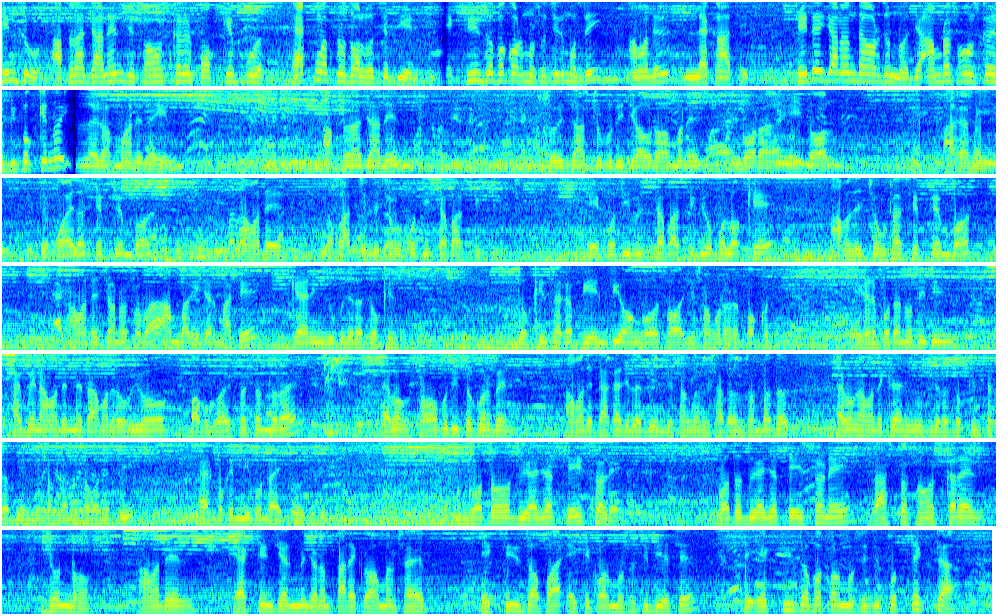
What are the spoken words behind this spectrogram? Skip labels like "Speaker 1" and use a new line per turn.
কিন্তু আপনারা জানেন যে সংস্কারের পক্ষে একমাত্র দল হচ্ছে বিএনপি। একত্রিশ দফা কর্মসূচির মধ্যেই আমাদের লেখা আছে। সেটাই জানান দেওয়ার জন্য যে আমরা সংস্কারের বিপক্ষে নই। রহমান রাহিম। আপনারা জানেন, শহীদ রাষ্ট্রপতি জিয়াউর রহমানের গড়া এই দল আগামী পয়লা সেপ্টেম্বর আমাদের সাতচল্লিশতম প্রতিষ্ঠা বার্ষিকী। এই প্রতিষ্ঠা বার্ষিকী উপলক্ষে আমাদের চৌঠা সেপ্টেম্বর আমাদের জনসভা আমবাগিচার মাঠে, কেরানীগঞ্জ উপজেলা দক্ষিণ দক্ষিণ শাখা বিএনপি অঙ্গ ও সহযোগী সংগঠনের পক্ষ থেকে। এখানে প্রধান অতিথি থাকবেন আমাদের নেতা, আমাদের অভিভাবক বাবু গয়েশ্বরচন্দ্র রায় এবং সভাপতিত্ব করবেন আমাদের ঢাকা জেলা বিএনপি সংগ্রামী সাধারণ সম্পাদক এবং আমাদের কেরানীগঞ্জ উপজেলা দক্ষিণ শাখা বিএনপি সংগ্রামী সভানেত্রী অ্যাডভোকেট নিপুণ রায় চৌধুরী। গত দুই হাজার তেইশ সালে, গত দুই সালে রাষ্ট্র সংস্কারের জন্য আমাদের অ্যাক্টিং চেয়ারম্যান জনাব তারেক রহমান সাহেব একত্রিশ দফা একটি কর্মসূচি দিয়েছে। সেই একত্রিশ দফা কর্মসূচি প্রত্যেকটা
